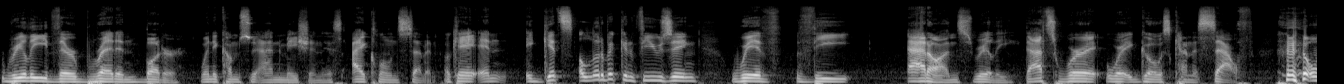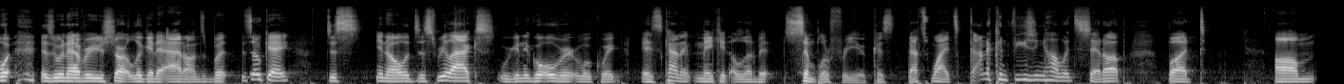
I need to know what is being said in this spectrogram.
really their bread and butter when it comes to animation is iClone 7. Okay, and it gets a little bit confusing with the add-ons really. That's where it, where it goes kind of south. is whenever you start looking at add-ons, but it's okay. Just, you know, just relax. We're to go over it real quick. It's kind of make it a little bit simpler for you cuz that's why it's kind of confusing how it's set up, but um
